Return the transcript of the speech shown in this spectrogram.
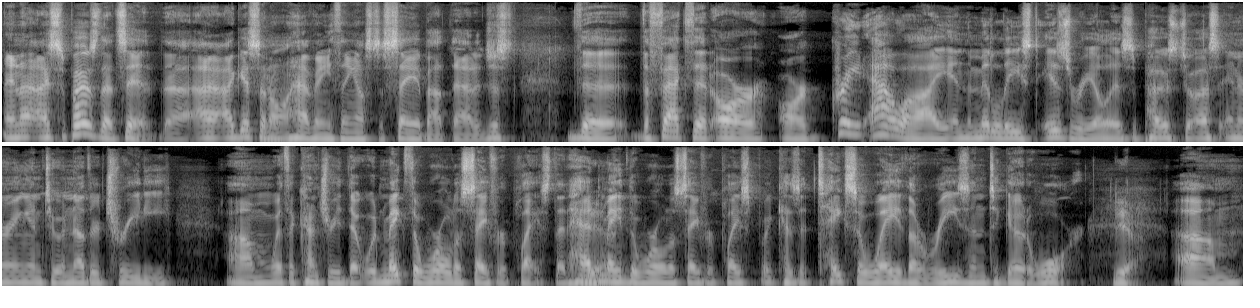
and I, I suppose that's it. Uh, I, I guess I don't have anything else to say about that. It just the the fact that our our great ally in the Middle East, Israel, is opposed to us entering into another treaty. Um, with a country that would make the world a safer place, that had Yeah. made the world a safer place because it takes away the reason to go to war Yeah. um,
